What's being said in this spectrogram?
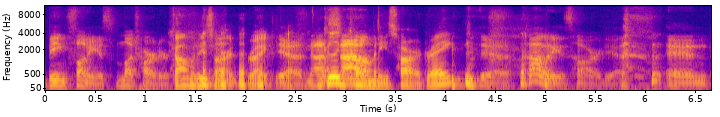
being funny is much harder. Comedy's hard, right? yeah, not good not, comedy's hard, right? yeah, comedy is hard. Yeah, and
